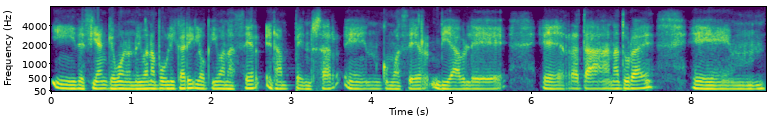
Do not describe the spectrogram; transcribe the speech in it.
y decían que bueno, no iban a publicar y lo que iban a hacer era pensar en cómo hacer viable eh, Rata Naturae. Eh,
